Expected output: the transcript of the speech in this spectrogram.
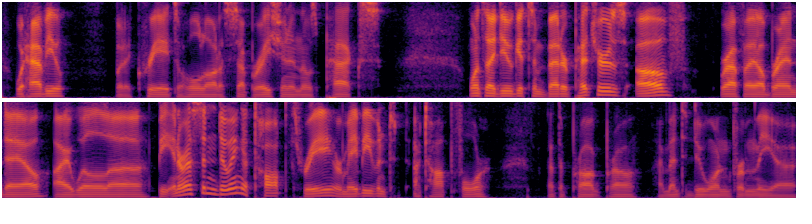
what have you. But it creates a whole lot of separation in those packs. Once I do get some better pictures of Rafael Brandao, I will uh, be interested in doing a top three or maybe even a top four at the Prague Pro. I meant to do one from the, uh,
